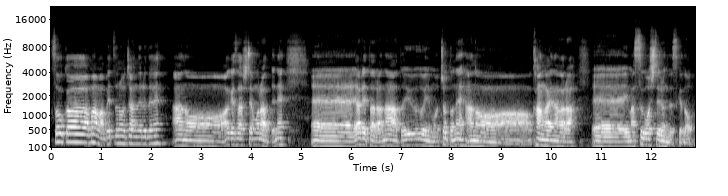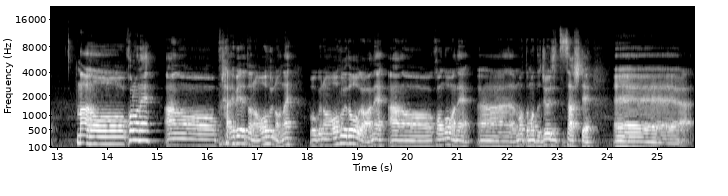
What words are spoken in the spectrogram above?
そうかまあまあ別のチャンネルでね、あのー、上げさせてもらってねえー、やれたらなというふうにもちょっとね、あの考えながら、え今過ごしてるんですけどまああの、このね、あの、プライベートのオフのね、僕のオフ動画はね、あの、今後もね、もっともっと充実させて、えー、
